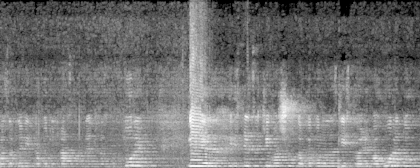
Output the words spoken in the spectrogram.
возобновить работу транспортной инфраструктуры. И из 30 маршрутов, которые у нас действовали по городу,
